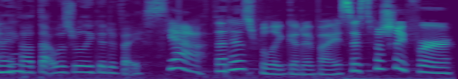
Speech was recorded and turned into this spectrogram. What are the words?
And I, thought that was really good advice. Yeah, that is really good advice, especially for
